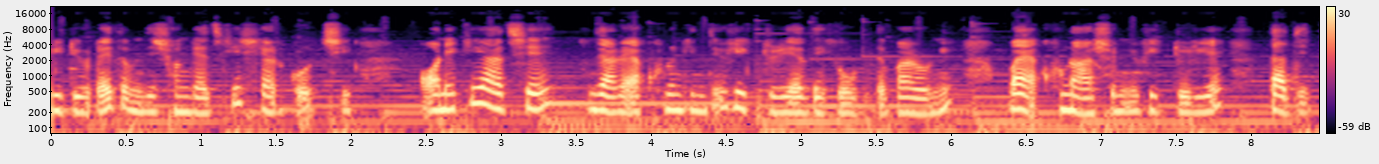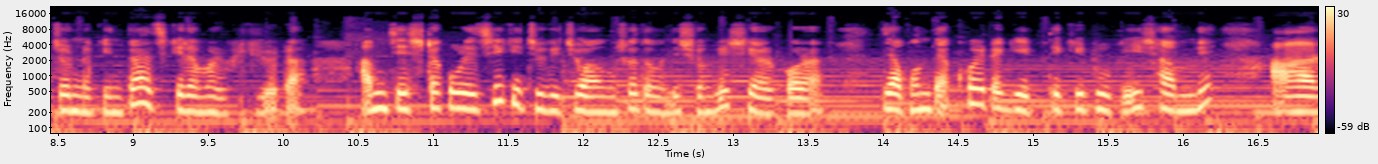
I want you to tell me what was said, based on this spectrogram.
ভিডিওটাই তোমাদের সঙ্গে আজকে শেয়ার করছি। অনেকেই আছে যারা এখনও কিন্তু ভিক্টোরিয়া দেখে উঠতে পারোনি বা এখনও আসেনি ভিক্টোরিয়ায়, তাদের জন্য কিন্তু আজকের আমার ভিডিওটা। আমি চেষ্টা করেছি কিছু কিছু অংশ তোমাদের সঙ্গে শেয়ার করার। যেমন দেখো, এটা গেট থেকে ঢুকেই সামনে। আর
